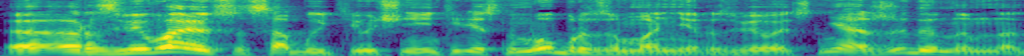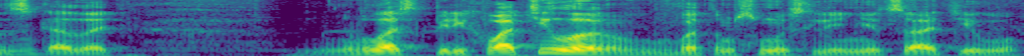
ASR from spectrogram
э, развиваются события, очень интересным образом они развиваются, неожиданным, надо сказать. Власть перехватила в этом смысле инициативу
